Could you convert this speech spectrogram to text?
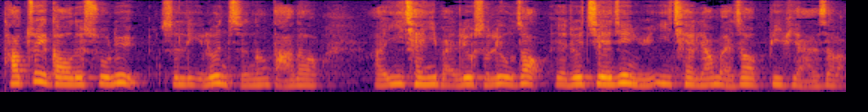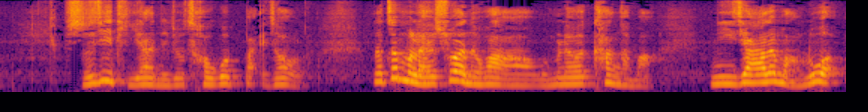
它最高的速率是理论值能达到啊一千一百六十六兆，也就接近于一千两百兆 bps 了。实际体验呢就超过百兆了。那这么来算的话啊，我们来看看吧。你家的网络，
